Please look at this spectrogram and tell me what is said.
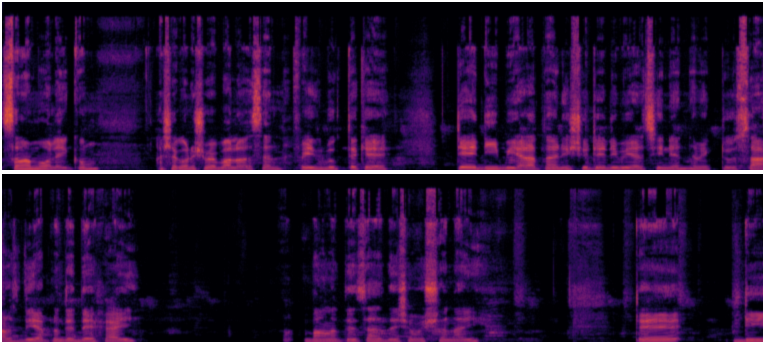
আসসালামু আলাইকুম। আশা করি সবাই ভালো আছেন। ফেসবুক থেকে টেডি বিয়ার আপনারা নিশ্চয়ই টেডি বিয়ার চিনেন। আমি একটু সার্চ দিয়ে আপনাদের দেখাই। বাংলাতে সার্চ দিয়ে সমস্যা নাই। Teddy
